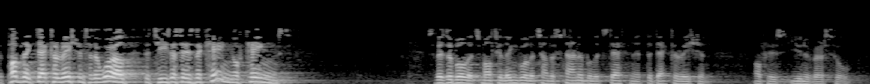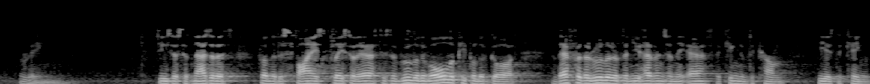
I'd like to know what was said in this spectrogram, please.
The public declaration to the world that Jesus is the King of kings. It's visible, it's multilingual, it's understandable, it's definite, the declaration of his universal reign. Jesus of Nazareth, from the despised place on earth, is the ruler of all the people of God, and therefore the ruler of the new heavens and the earth, the kingdom to come. He is the King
